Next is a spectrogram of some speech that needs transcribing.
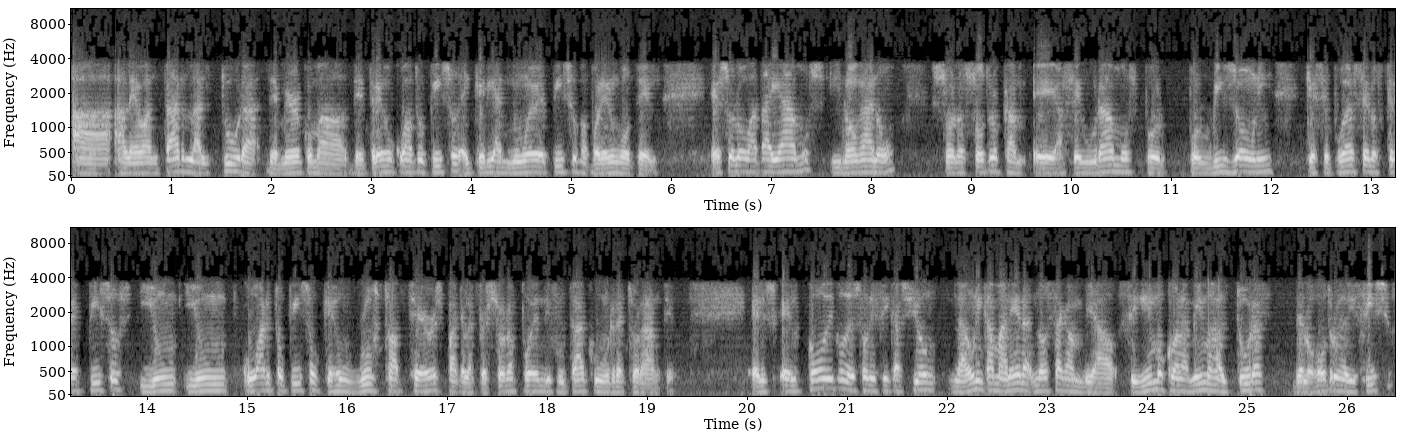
a, a, levantar la altura de Miracle Mile de tres o cuatro pisos, él quería nueve pisos para poner un hotel. Eso lo batallamos y no ganó. So nosotros eh, aseguramos por, por rezoning que se puede hacer los tres pisos y un, y un cuarto piso que es un rooftop terrace para que las personas puedan disfrutar con un restaurante. El, el código de zonificación, la única manera no se ha cambiado. Seguimos con las mismas alturas de los otros edificios.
